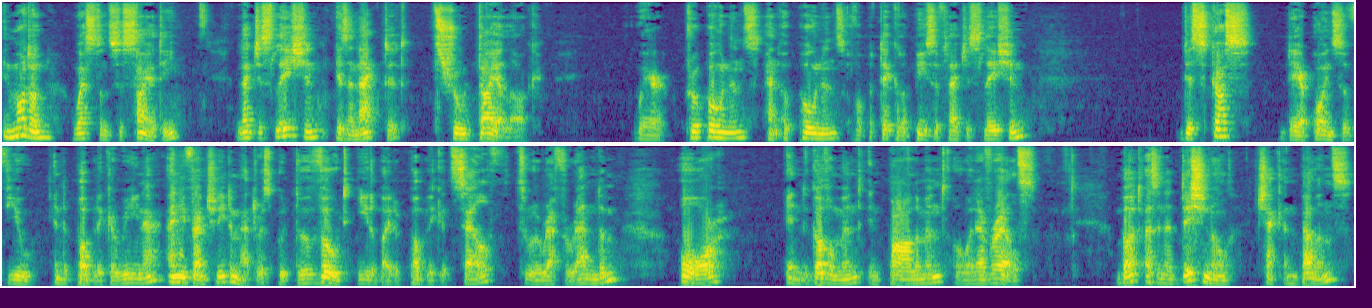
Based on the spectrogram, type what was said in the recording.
In modern Western society, legislation is enacted through dialogue, where proponents and opponents of a particular piece of legislation discuss their points of view in the public arena and eventually the matter is put to a vote, either by the public itself, through a referendum, or in the government, in parliament, or whatever else. But as an additional check and balance,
